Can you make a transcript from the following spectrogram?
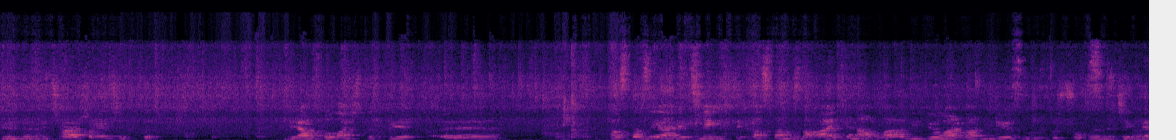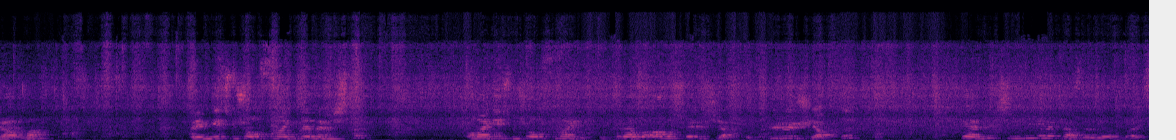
Gündüz bir çarşıya çıktık. Biraz dolaştık. Bir e, hasta ziyaretine gittik. Hastamız da Ayten abla. Videolardan biliyorsunuzdur. Çok sık Evet, çeker evet. abla. Ben geçmiş olsuna gidememiştim. Ona geçmiş olsuna gittik. Biraz da alışveriş yaptık. Yürüyüş yaptık. Geldik şimdi yemek hazırlığındayız.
